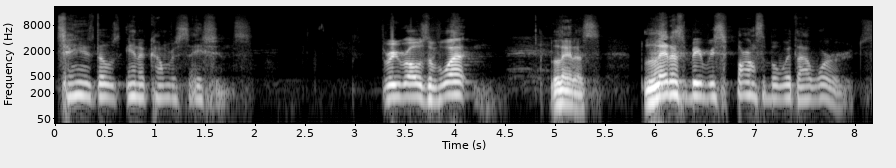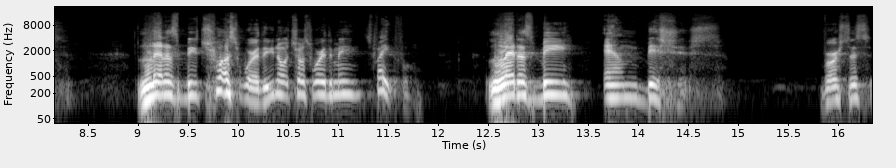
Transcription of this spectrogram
Change those inner conversations. Three rows of what? Let us. Let us be responsible with our words. Let us be trustworthy. You know what trustworthy means? Faithful. Let us be ambitious. Verses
